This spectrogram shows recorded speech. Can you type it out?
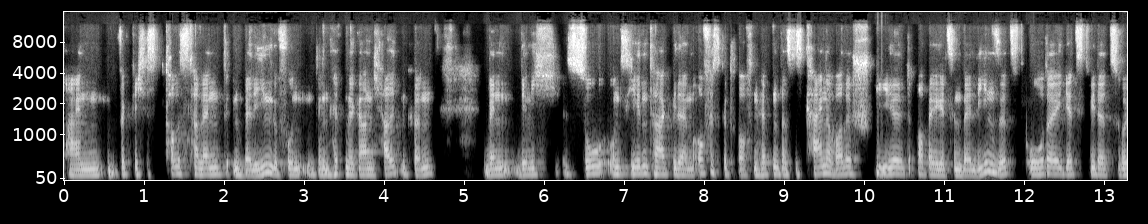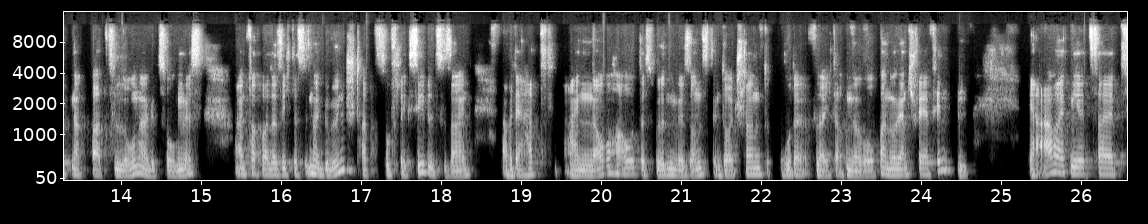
ein wirkliches tolles Talent in Berlin gefunden, den hätten wir gar nicht halten können wenn wir nicht so uns jeden Tag wieder im Office getroffen hätten, dass es keine Rolle spielt, ob er jetzt in Berlin sitzt oder jetzt wieder zurück nach Barcelona gezogen ist, einfach weil er sich das immer gewünscht hat, so flexibel zu sein. Aber der hat ein Know-how, das würden wir sonst in Deutschland oder vielleicht auch in Europa nur ganz schwer finden. Wir arbeiten jetzt seit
